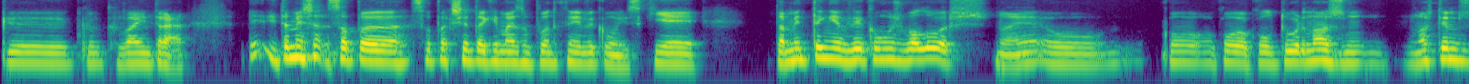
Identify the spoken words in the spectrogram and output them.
que, que, que vai entrar. E, e também só só para, só para acrescentar aqui mais um ponto que tem a ver com isso, que é também tem a ver com os valores, não é? O, com, com a cultura. Nós, nós temos,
